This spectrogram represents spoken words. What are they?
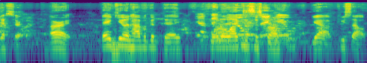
Yes, sir. All right. Thank you and have a good day. Yeah, If you want to like and subscribe. Yeah. Peace out.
